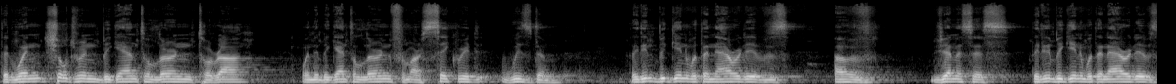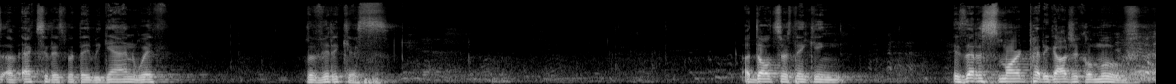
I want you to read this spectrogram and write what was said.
that when children began to learn Torah, when they began to learn from our sacred wisdom, they didn't begin with the narratives of Genesis, they didn't begin with the narratives of Exodus, but they began with Leviticus. Adults are thinking, is that a smart pedagogical move?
